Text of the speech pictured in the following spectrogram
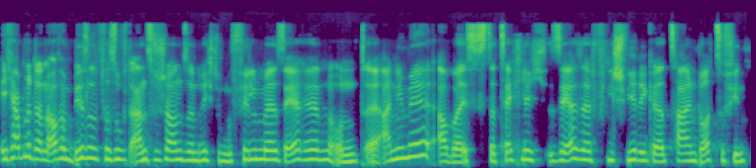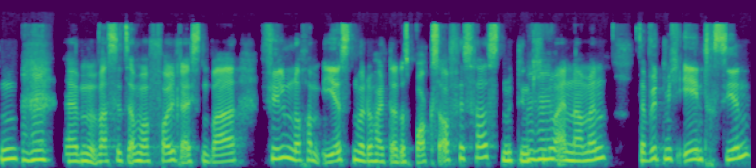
ich habe mir dann auch ein bisschen versucht anzuschauen, so in Richtung Filme, Serien und äh, Anime, aber es ist tatsächlich sehr, sehr viel schwieriger, Zahlen dort zu finden, Mhm. ähm, was jetzt am erfolgreichsten war. Film noch am ehesten, weil du halt da das Box-Office hast mit den Mhm. Kinoeinnahmen. Da würde mich eh interessieren,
